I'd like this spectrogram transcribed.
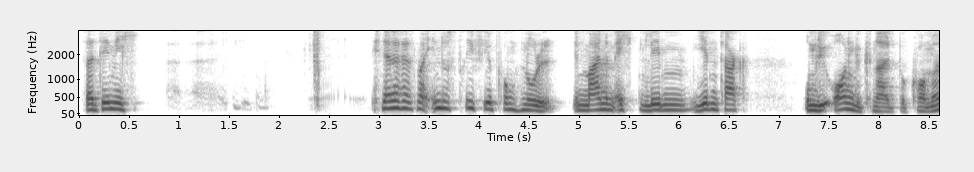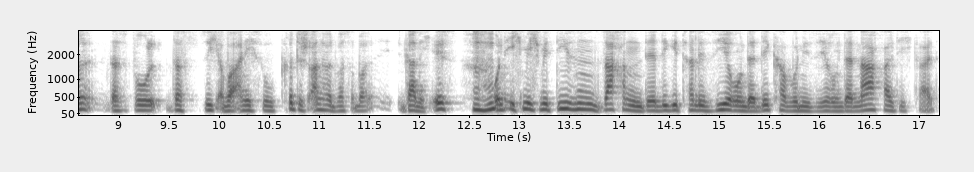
seitdem ich, äh, ich nenne das jetzt mal Industrie 4.0 in meinem echten Leben jeden Tag um die Ohren geknallt bekomme, das wohl, das sich aber eigentlich so kritisch anhört, was aber gar nicht ist, und ich mich mit diesen Sachen der Digitalisierung, der Dekarbonisierung, der Nachhaltigkeit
